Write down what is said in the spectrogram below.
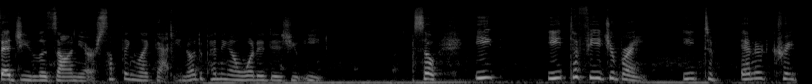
veggie lasagna or something like that, you know, depending on what it is you eat. So eat, eat to feed your brain, eat to enter, create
